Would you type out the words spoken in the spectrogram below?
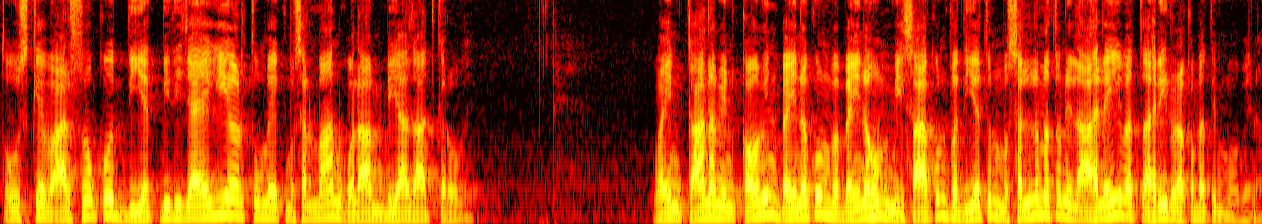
تو اس کے وارثوں کو دیت بھی دی جائے گی اور تم ایک مسلمان غلام بھی آزاد کرو گے۔ وَإِن كَانَ مِن قَوْمٍ بَيْنَكُمْ وَبَيْنَهُمْ مِيثَاقٌ فَدِيَةٌ مُسَلَّمَةٌ إِلَىٰ أَهْلِهِ وَتَحْرِيرُ رَقَبَةٍ مُؤْمِنَةٍ۔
